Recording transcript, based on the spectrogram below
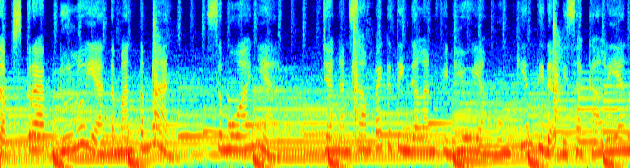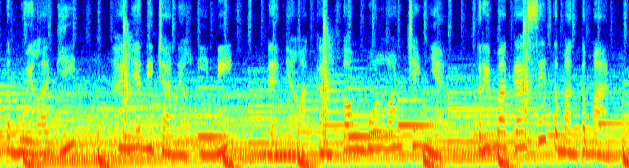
Subscribe dulu ya teman-teman. Semuanya, jangan sampai ketinggalan video yang mungkin tidak bisa kalian temui lagi hanya di channel ini dan nyalakan tombol loncengnya. Terima kasih teman-teman.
